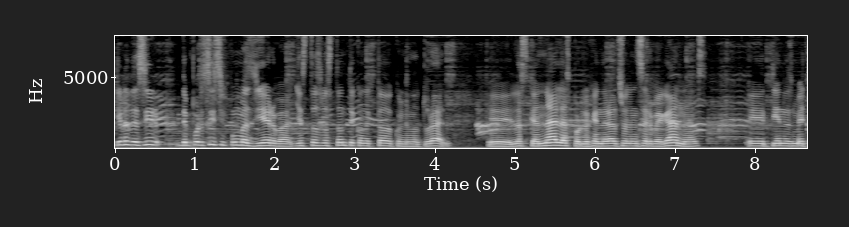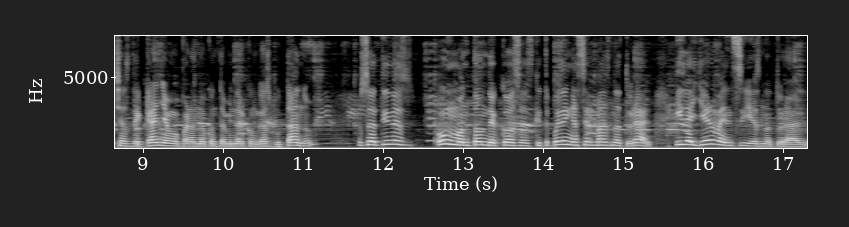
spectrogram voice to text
Quiere decir, de por sí si fumas hierba, ya estás bastante conectado con lo natural. Eh, las canalas por lo general suelen ser veganas. Eh, tienes mechas de cáñamo para no contaminar con gas butano. O sea, tienes un montón de cosas que te pueden hacer más natural. Y la hierba en sí es natural.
